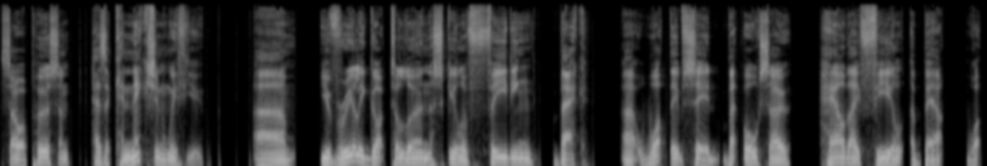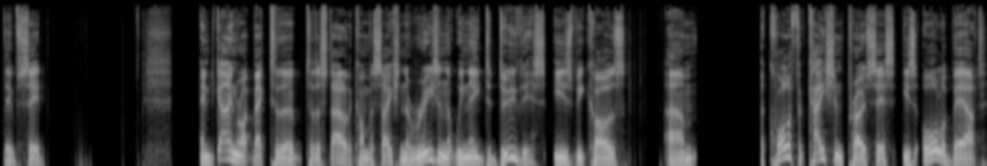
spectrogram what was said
so a person has a connection with you, um, you've really got to learn the skill of feeding back uh, what they've said, but also how they feel about what they've said. And going right back to the to the start of the conversation, the reason that we need to do this is because um, a qualification process is all about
